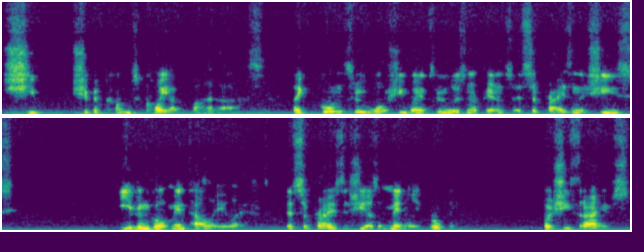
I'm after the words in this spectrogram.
she she becomes quite a badass. Like going through what she went through, losing her parents, it's surprising that she's even got mentality left. It's surprised that she hasn't mentally broken, but she thrives.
